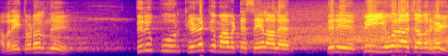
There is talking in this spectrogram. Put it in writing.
அவரை தொடர்ந்து திருப்பூர் கிழக்கு மாவட்ட செயலாளர் திரு பி. யுவராஜ் அவர்கள்.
